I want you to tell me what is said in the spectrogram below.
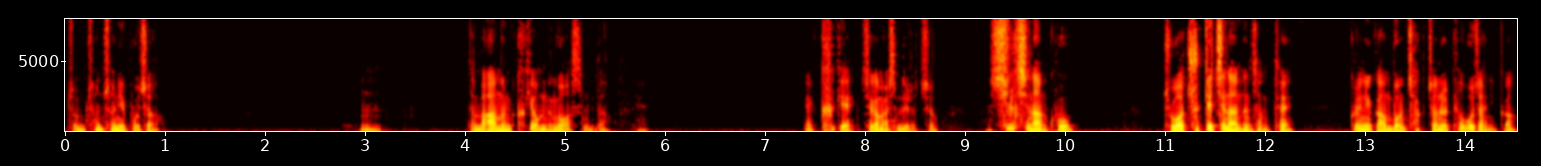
좀 천천히 보자. 음. 일단 마음은 크게 없는 것 같습니다. 예. 예, 크게 제가 말씀드렸죠. 싫진 않고 좋아 죽겠진 않은 상태. 그러니까 한번 작전을 펴보자니까.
